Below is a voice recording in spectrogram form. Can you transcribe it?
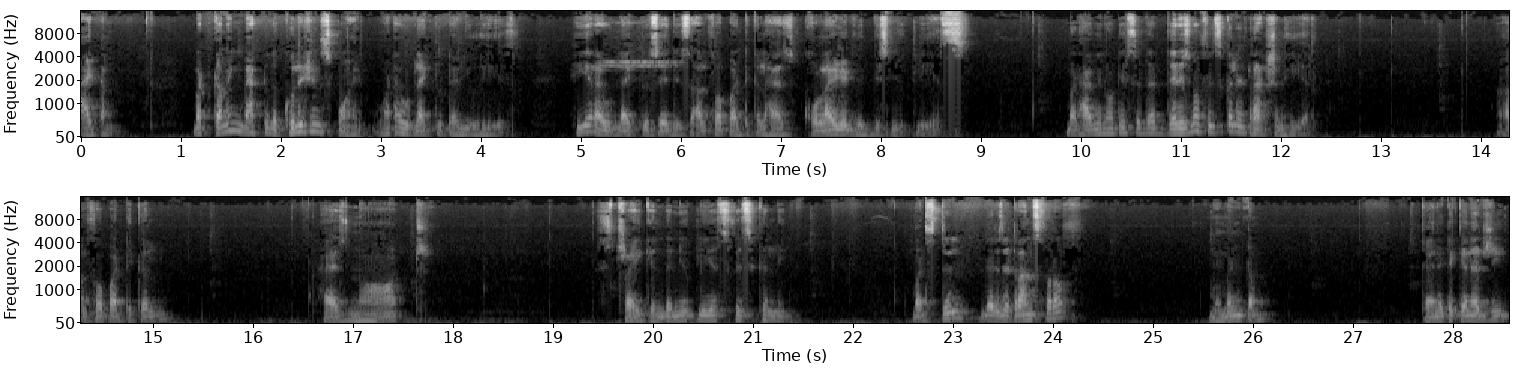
atom. But coming back to the collisions point what i would like to tell you is here i would like to say this alpha particle has collided with this nucleus. But have you noticed that there is no physical interaction here alpha particle has not striken the nucleus physically. But still there is a transfer of momentum kinetic energy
